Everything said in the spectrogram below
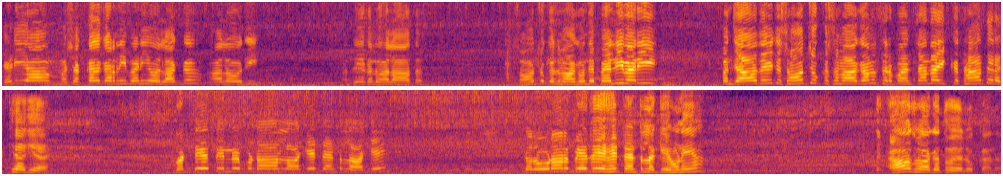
ਜਿਹੜੀ ਆ ਮਸ਼ੱਕਤ ਕਰਨੀ ਪੈਣੀ, ਉਹ ਅਲੱਗ। ਆ ਲਓ ਜੀ ਦੇਖ ਲਓ ਹਾਲਾਤ। ਸਹੁੰ ਚੁੱਕ ਸਮਾਗਮ ਦੇ ਪਹਿਲੀ ਵਾਰੀ ਪੰਜਾਬ ਦੇ ਵਿੱਚ ਸਹੁੰ ਚੁੱਕ ਸਮਾਗਮ ਸਰਪੰਚਾਂ ਦਾ ਇੱਕ ਥਾਂ ਤੇ ਰੱਖਿਆ ਗਿਆ। ਵੱਡੇ ਤਿੰਨ ਪੰਡਾਲ ਲਾ ਕੇ, ਟੈਂਟ ਲਾ ਕੇ ਕਰੋੜਾਂ ਰੁਪਏ ਦੇ ਇਹ ਟੈਂਟ ਲੱਗੇ ਹੋਣੇ ਆ। ਤੇ ਆਹ ਸਵਾਗਤ ਹੋਇਆ ਲੋਕਾਂ ਦਾ।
